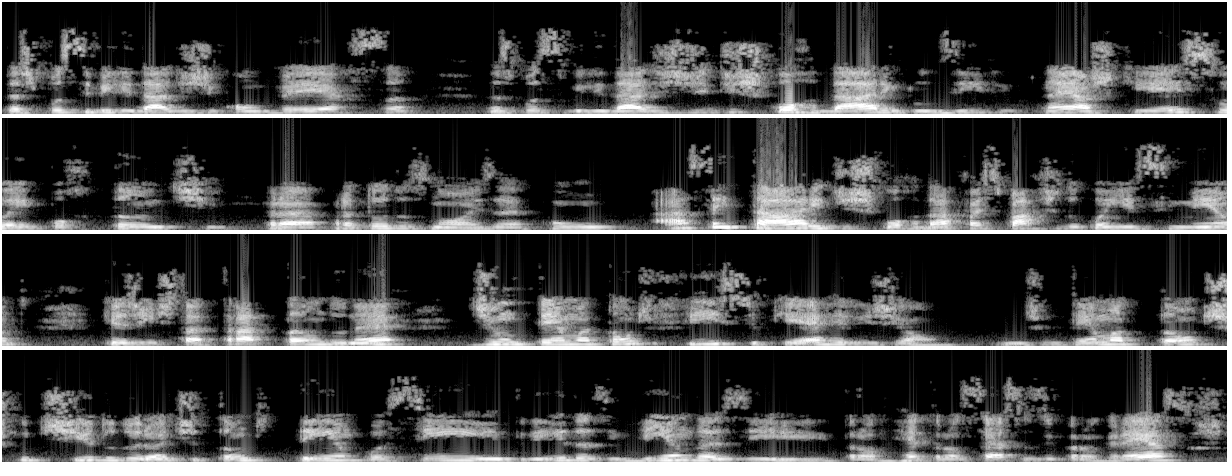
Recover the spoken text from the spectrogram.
das possibilidades de conversa, das possibilidades de discordar, inclusive, né? Acho que isso é importante para todos nós, é com aceitar e discordar faz parte do conhecimento que a gente está tratando, né? De um tema tão difícil que é religião, de um tema tão discutido durante tanto tempo, assim, entre idas e vindas e retrocessos e progressos.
